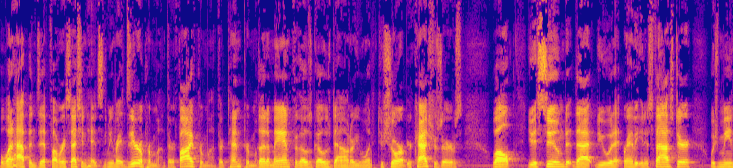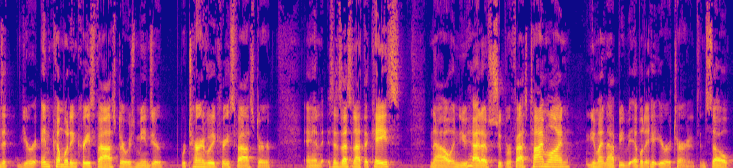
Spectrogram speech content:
well, what happens if a recession hits you rate zero per month, or five per month, or 10 per month? The demand for those goes down, or you want to shore up your cash reserves. Well, you assumed that you would renovate units faster, which means that your income would increase faster, which means your returns would increase faster. And since that's not the case now, and you had a super fast timeline, you might not be able to hit your returns. And so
